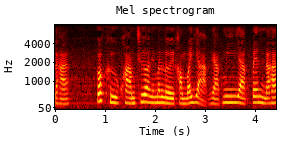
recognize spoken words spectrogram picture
นะคะ ก็คือความเชื่อนี้มันเลยคำว่าอยากอยากมีอยากเป็นนะคะ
